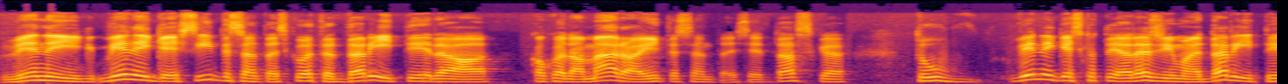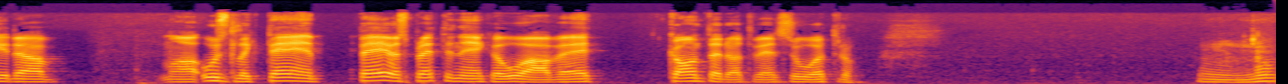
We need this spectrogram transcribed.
Vienīgi, vienīgais interesantais, ko tur darīt, ir uh, kaut kādā mērā interesantais, ir tas, ka tu vienīgais, ko tajā režīmā ir darīt, ir uh, uh, uzlikt TMP uz pretinieka UAV, konterot viens otru. Mm, nu,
